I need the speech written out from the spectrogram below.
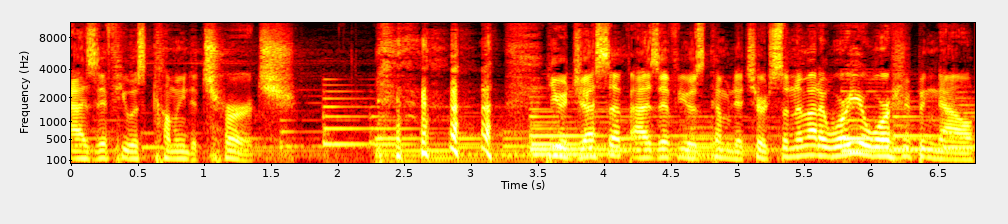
as if he was coming to church. he would dress up as if he was coming to church. So, no matter where you're worshiping now,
